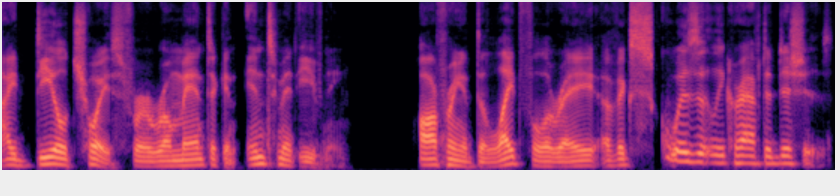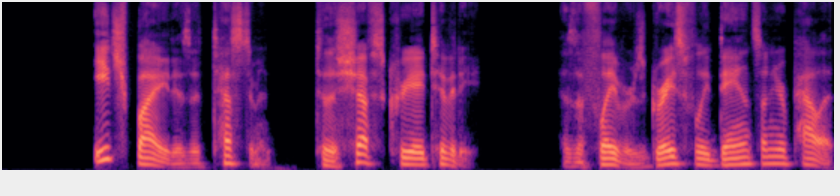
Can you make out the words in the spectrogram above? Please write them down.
ideal choice for a romantic and intimate evening, offering a delightful array of exquisitely crafted dishes. Each bite is a testament to the chef's creativity as the flavors gracefully dance on your palate,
